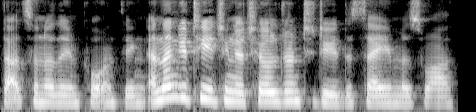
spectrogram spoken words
That's another important thing. And then you're teaching your children to do the same as well.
